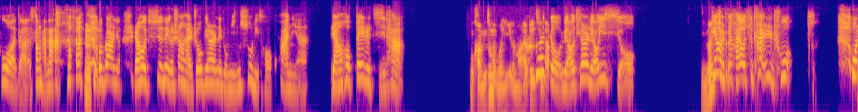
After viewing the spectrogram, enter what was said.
破的桑塔纳，我不知道你，然后去那个上海周边的那种民宿里头跨年，然后背着吉他。我靠，你这么文艺的吗？还背喝酒聊天聊一宿，你们第二天还要去看日出。我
